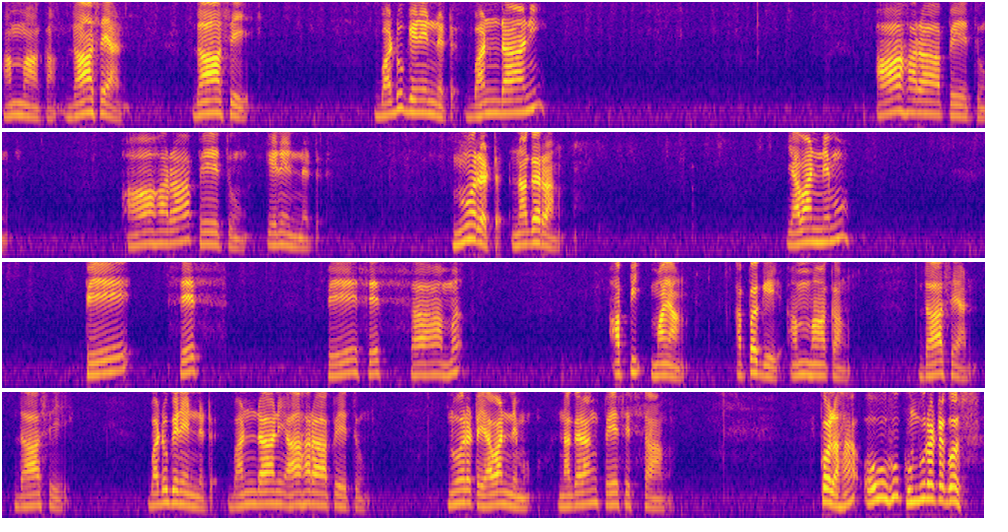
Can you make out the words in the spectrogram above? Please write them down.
අම්මාකං. දාසයන්. දාසේ. බඩු ගෙනෙන්නට. බණ්ඩානි. ආහාරාපේතුන් ආහාරාපේතුන් ගෙනෙන්නට. නුවරට. නගරං. යවන්නෙමු. පේසෙස් පේසෙස්සාම. අපි මයන් අපගේ අම්මාකං දාසයන් දාසේ. බඩුගෙනෙන්නට බණ්ඩානි ආහාරාපේතුන්. නුවරට යවන්නෙමු නගරං පේසෙස්සාම. කොළහ ඔවුහු කුඹුරට ගොස්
